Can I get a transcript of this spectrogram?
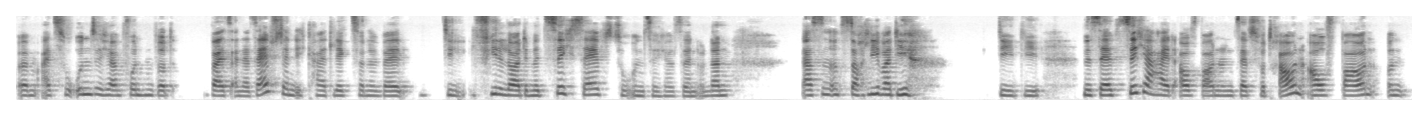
ähm, als so unsicher empfunden wird, weil es an der Selbstständigkeit liegt, sondern weil die viele Leute mit sich selbst zu unsicher sind. Und dann lassen uns doch lieber die, die, die eine Selbstsicherheit aufbauen und ein Selbstvertrauen aufbauen und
